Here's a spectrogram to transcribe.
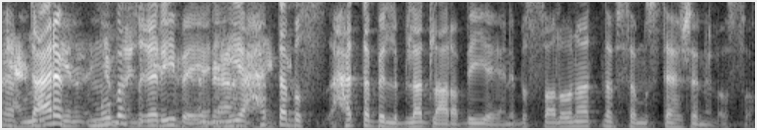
يعني بتعرف مو بس غريبة يعني هي حتى. بص حتى بالبلاد العربية يعني بالصالونات نفسها مستهجنة القصة.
